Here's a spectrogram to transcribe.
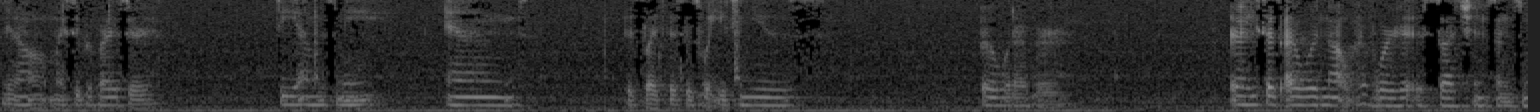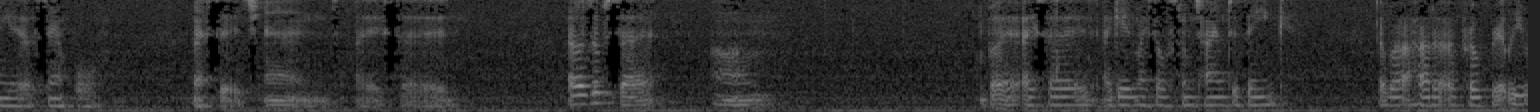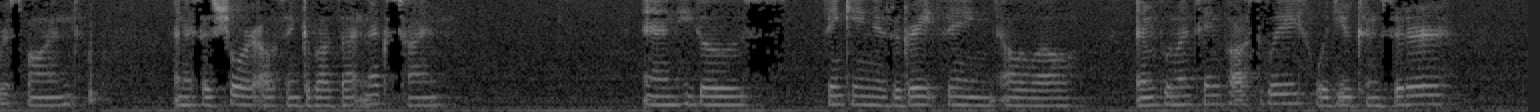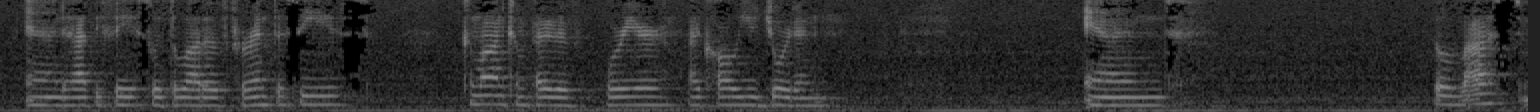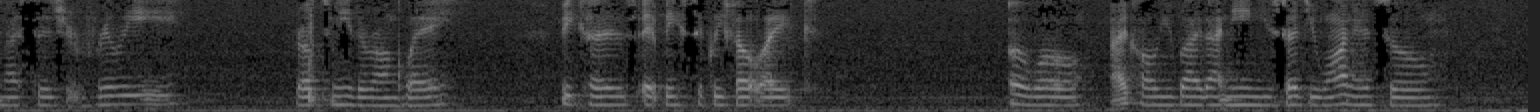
you know, my supervisor DMs me, and it's like, this is what you can use, or whatever. And he says, I would not have worded it as such, and sends me a sample message. And I said, I was upset. Um, but I said, I gave myself some time to think about how to appropriately respond. And I said, sure, I'll think about that next time. And he goes, thinking is a great thing, lol. Implementing possibly, would you consider? And a happy face with a lot of parentheses. Come on, competitive warrior, I call you Jordan. And the last message really rubbed me the wrong way because it basically felt like, oh, well, I call you by that name you said you wanted, so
